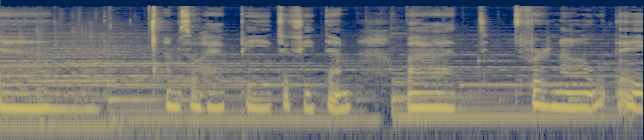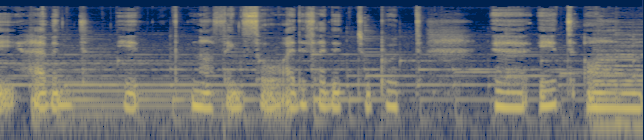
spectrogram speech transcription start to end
and I'm so happy to feed them. But for now they haven't eat nothing so I decided to put uh, it on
